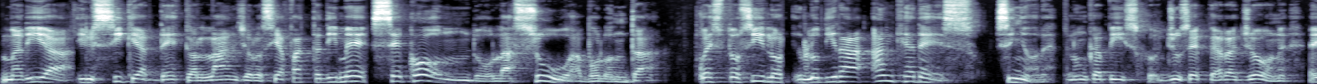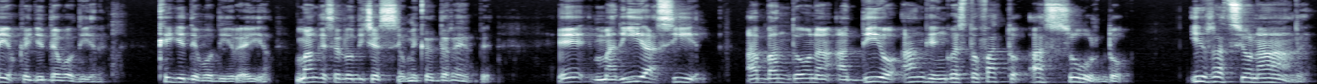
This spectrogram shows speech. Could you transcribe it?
Maria il sì che ha detto all'angelo sia fatta di me secondo la sua volontà. Questo sì lo, lo dirà anche adesso Signore, non capisco, Giuseppe ha ragione, e io che gli devo dire? Che gli devo dire io? Ma anche se lo dicessi mi crederebbe. E Maria si abbandona a Dio anche in questo fatto assurdo, irrazionale,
